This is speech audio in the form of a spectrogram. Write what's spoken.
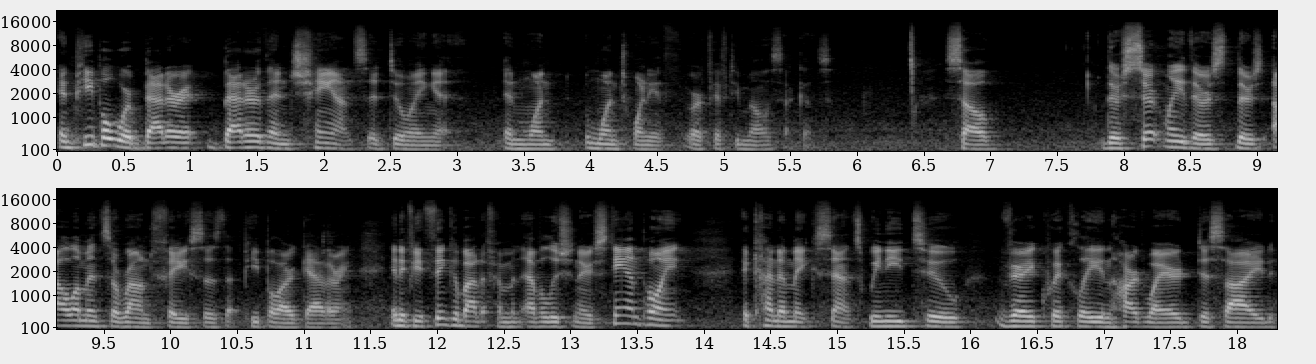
and people were better better than chance at doing it in one one twentieth or fifty milliseconds. So there's certainly there's there's elements around faces that people are gathering, and if you think about it from an evolutionary standpoint, it kind of makes sense. We need to very quickly and hardwired decide,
